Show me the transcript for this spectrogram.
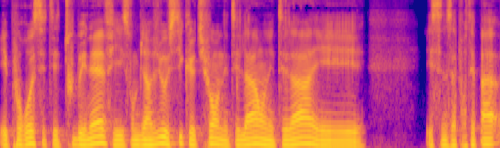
et pour eux, c'était tout bénéf, et ils ont bien vu aussi que tu vois, on était là, on était là, et, et ça nous apportait pas,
